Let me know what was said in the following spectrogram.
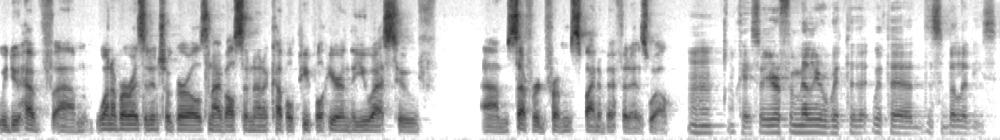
we do have um, one of our residential girls, and I've also known a couple people here in the U.S. who've um, suffered from spina bifida as well. Mm-hmm. Okay, so you're familiar with the with the disabilities.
